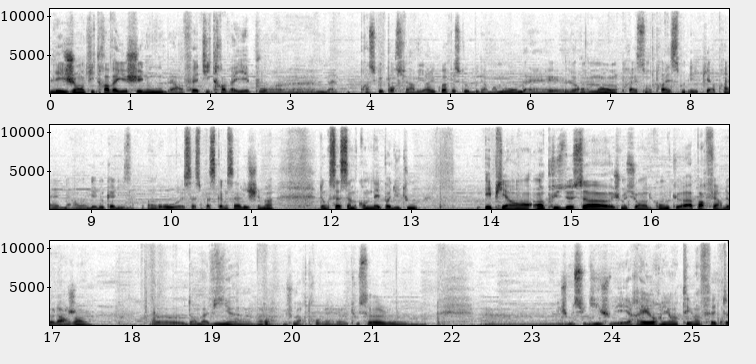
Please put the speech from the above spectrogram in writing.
les gens qui travaillaient chez nous, en fait, ils travaillaient pour, presque pour se faire virer, quoi, parce qu'au bout d'un moment, ben, le rendement, on presse, on presse, et puis après, ben, on délocalise. En gros, ça se passe comme ça, les schémas. Donc ça, ça me convenait pas du tout. Et puis en, plus de ça, je me suis rendu compte qu'à part faire de l'argent, euh, dans ma vie, euh, voilà, je me retrouvais euh, tout seul. je me suis dit, je vais réorienter en fait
